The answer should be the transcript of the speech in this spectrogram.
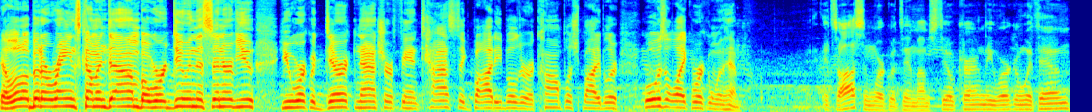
A little bit of rain's coming down, but we're doing this interview. You work with Derek Natcher, fantastic bodybuilder, accomplished bodybuilder. What was it like working with him? It's awesome work with him. I'm still currently working with him,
